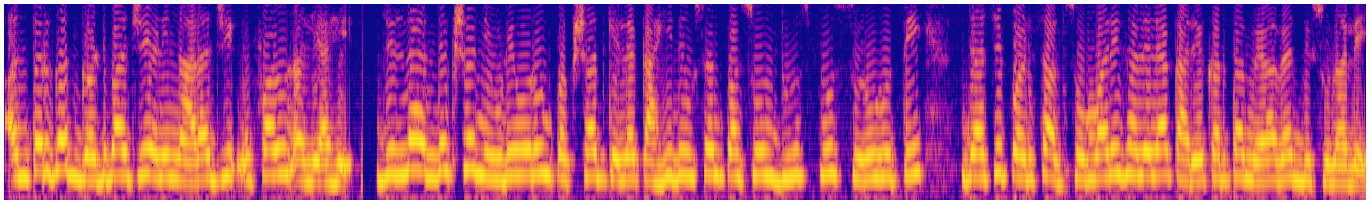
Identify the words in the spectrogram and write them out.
अंतर्गत गटबाजी आणि नाराजी उफाळून आली आहे. जिल्हा अध्यक्ष निवडीवरून पक्षात गेल्या काही दिवसांपासून धूसफूस सुरू होती ज्याचे पडसाद सोमवारी झालेल्या कार्यकर्ता मेळाव्यात दिसून आले.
